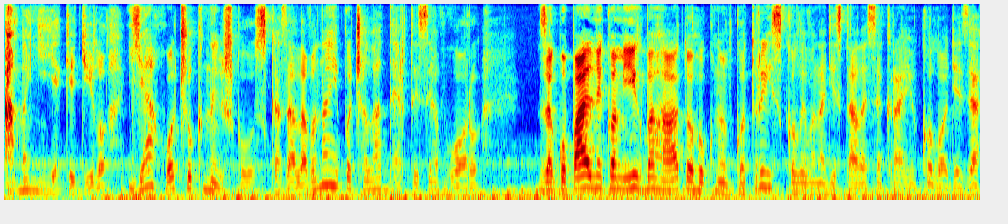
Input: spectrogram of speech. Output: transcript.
А мені яке діло, я хочу книжку, сказала вона і почала дертися вгору. За купальником їх багато, гукнув котрийсь, коли вона дісталася краю колодязя.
